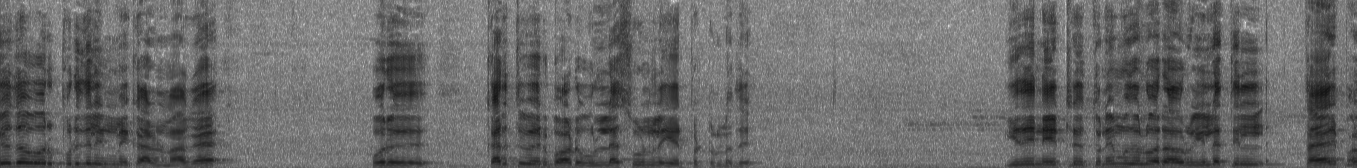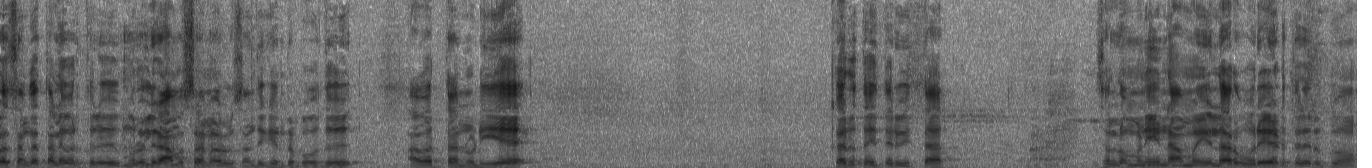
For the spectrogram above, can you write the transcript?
ஏதோ ஒரு புரிதலின்மை காரணமாக ஒரு கருத்து வேறுபாடு உள்ள சூழ்நிலை ஏற்பட்டுள்ளது. இதை நேற்று துணை முதல்வர் அவர் இல்லத்தில் தயாரிப்பாளர் சங்க தலைவர் திரு முரளி ராமசாமி அவர்கள் சந்திக்கின்ற போது அவர் தன்னுடைய கருத்தை தெரிவித்தார். செல்வமணி நாம் எல்லோரும் ஒரே இடத்துல இருக்கோம்.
